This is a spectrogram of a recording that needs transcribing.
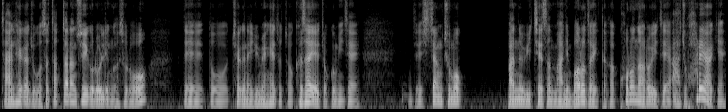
잘 해가지고서 짭짤한 수익을 올린 것으로 네, 또 최근에 유명해졌죠. 그 사이에 조금 이제 이제 시장 주목 받는 위치에선 많이 멀어져 있다가 코로나로 이제 아주 화려하게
